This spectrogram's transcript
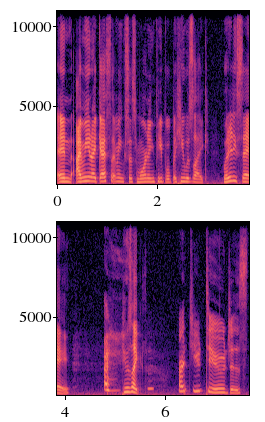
And I mean, I guess that makes us morning people, but he was like, what did he say? He was like, aren't you two just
